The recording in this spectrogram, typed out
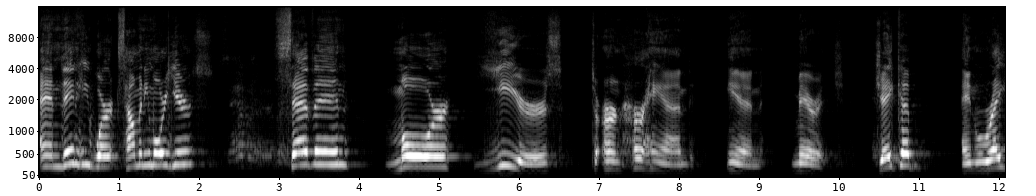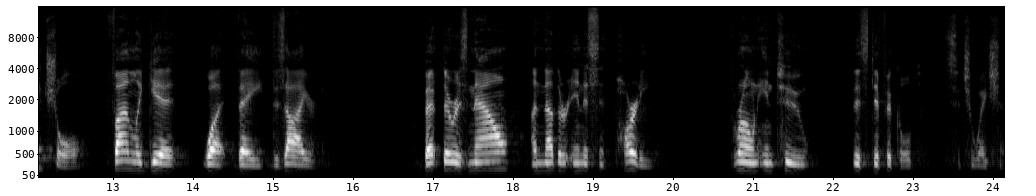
And then he works how many more years? Seven, Seven more years to earn her hand in marriage. Jacob and Rachel finally get what they desired. But there is now another innocent party thrown into this difficult situation.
